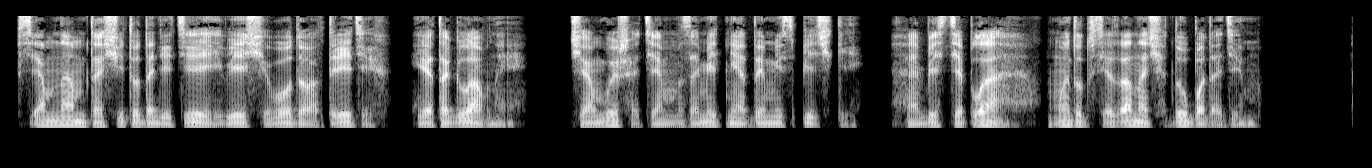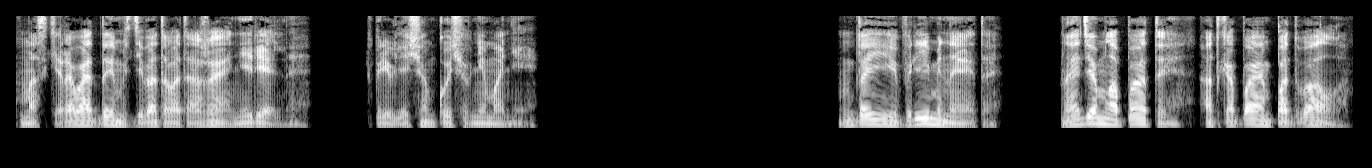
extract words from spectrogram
Всем нам тащить туда детей, вещи, воду, а в-третьих, и это главное, чем выше, тем заметнее дым из печки. А без тепла мы тут все за ночь дуба дадим. Маскировать дым с девятого этажа нереально. Привлечем кучу внимания. Да и временно это. Найдем лопаты, откопаем подвал,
